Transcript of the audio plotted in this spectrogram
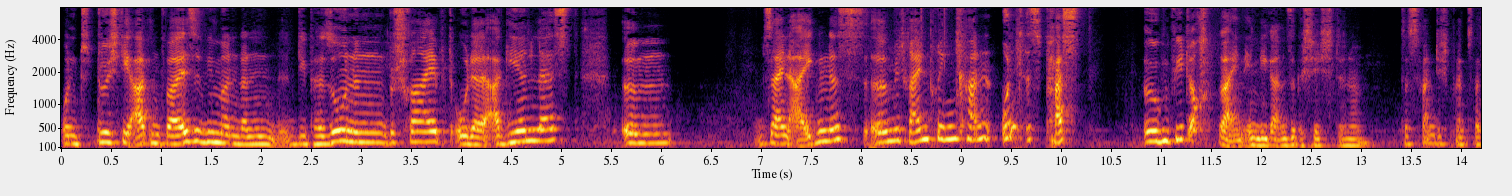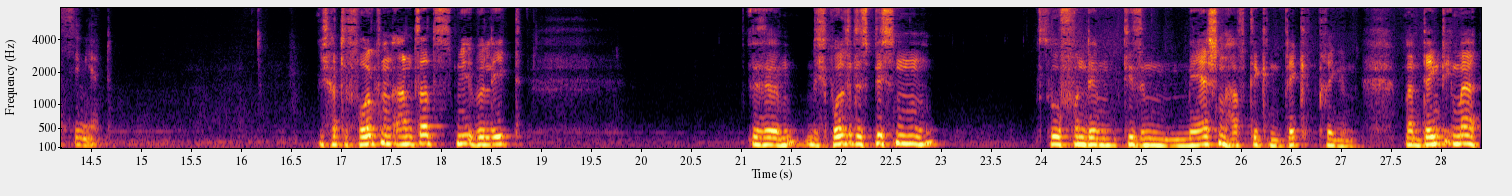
Und durch die Art und Weise, wie man dann die Personen beschreibt oder agieren lässt, ähm, sein eigenes äh, mit reinbringen kann. Und es passt irgendwie doch rein in die ganze Geschichte. Ne? Das fand ich ganz faszinierend. Ich hatte folgenden Ansatz mir überlegt. Äh, ich wollte das bisschen so von dem, diesem Märchenhaftigen wegbringen. Man denkt immer,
